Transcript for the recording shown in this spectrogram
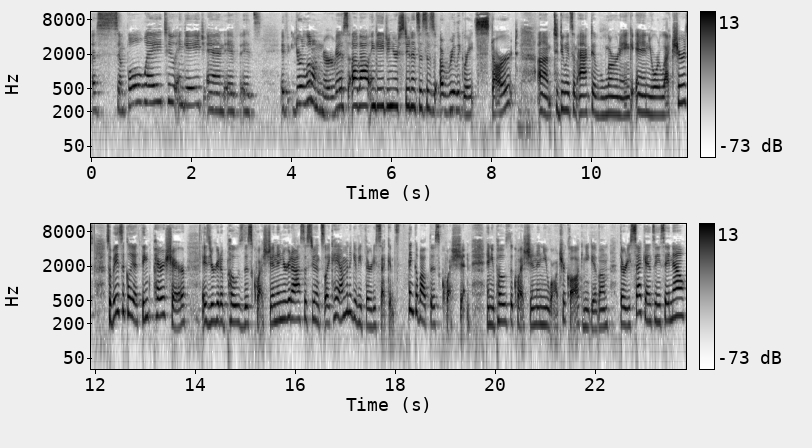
a simple way to engage, and if it's if you're a little nervous about engaging your students, this is a really great start um, to doing some active learning in your lectures. So basically, a think, pair, share is you're going to pose this question and you're going to ask the students, like, hey, I'm going to give you 30 seconds. Think about this question. And you pose the question and you watch your clock and you give them 30 seconds and you say, now,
